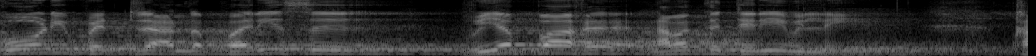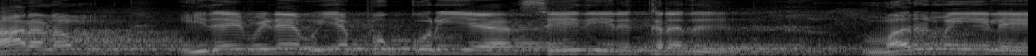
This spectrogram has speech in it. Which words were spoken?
கோடி பெற்ற அந்த பரிசு வியப்பாக நமக்கு தெரியவில்லை. காரணம் இதைவிட வியப்புக்குரிய செய்தி இருக்கிறது. மறுமையிலே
